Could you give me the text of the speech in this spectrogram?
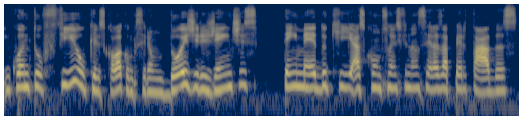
enquanto o fio que eles colocam, que seriam dois dirigentes, tem medo que as condições financeiras apertadas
